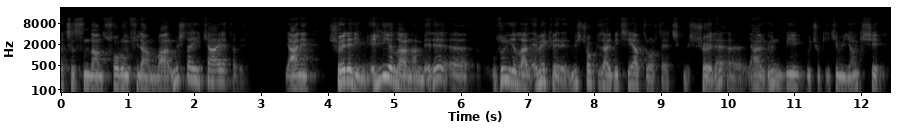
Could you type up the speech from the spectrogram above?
açısından sorun filan varmış da hikaye tabii. Yani şöyle diyeyim 50 yıllardan beri e, uzun yıllar emek verilmiş çok güzel bir tiyatro ortaya çıkmış. Şöyle e, her gün bir buçuk iki milyon kişi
